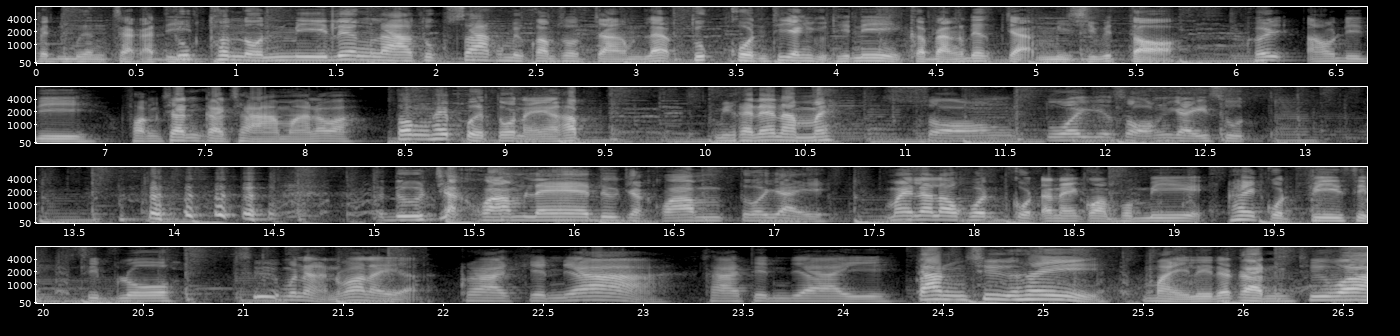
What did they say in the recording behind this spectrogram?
เป็นเมืองจากอดีตทุกถนนมีเรื่องราวทุกซากมีความทรงจำและทุกคนที่ยังอยู่ที่นี่กำลังเลือกจะมีชีวิตต่อเฮ้ยเอาดีๆ ฟังก์ชันกาชามาแล้ววะต้องให้เปิดตัวไหนอะครับ มีใครแนะนำไหมสองตัวสองใหญ่สุด ดูจากความแลดูจากความตัวใหญ่ ไม่แล้วเราควรกดอันไหนก่อนผมมีให้กดฟรี10 10 โล ชื่อมันอ่านว่าอะไรอะคราเคนยาคาเทนยายตั้งชื่อให้ใหม่เลยแล้วกัน ชื่อว่า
